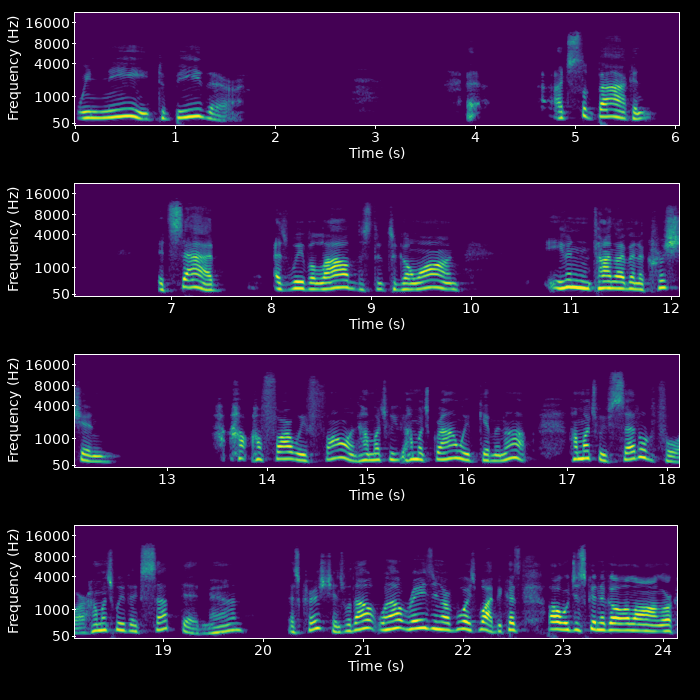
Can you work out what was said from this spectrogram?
We need to be there. I just look back and it's sad as we've allowed this to, to go on, even in the time I've been a Christian, how, how far we've fallen, how much we how much ground we've given up, how much we've settled for, how much we've accepted, man as Christians without, without raising our voice. Why? Because, oh, we're just going to go along or,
